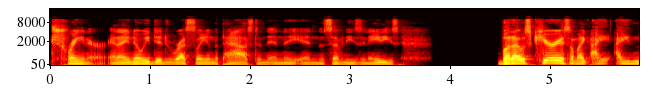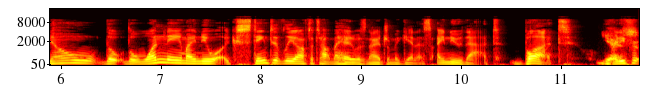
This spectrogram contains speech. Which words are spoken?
trainer, and I know he did wrestling in the past and in the in the seventies and eighties. But I was curious. I'm like, I, I know the the one name I knew instinctively off the top of my head was Nigel McGuinness. I knew that, but ready for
